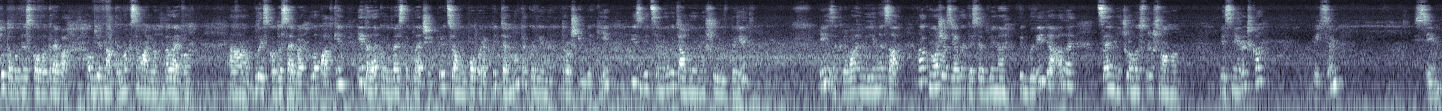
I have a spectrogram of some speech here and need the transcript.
Тут обов'язково треба об'єднати максимально далеко, близько до себе лопатки і далеко відвести плечі. При цьому поперек підтягнути коліни трошки м'які. І звідси ми витягуємо шию вперед і закриваємо її назад. Так може з'явитися двійне підборіддя, але це нічого страшного. Вісьмірочка. Вісім, сім,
